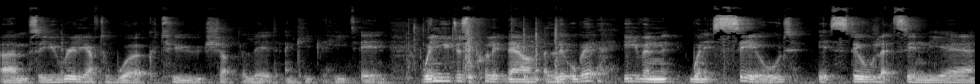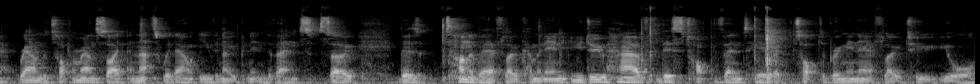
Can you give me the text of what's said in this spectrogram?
Um, so you really have to work to shut the lid and keep the heat in. When you just pull it down a little bit, even when it's sealed, it still lets in the air around the top and around the side, and that's without even opening the vents. So there's a ton of airflow coming in. You do have this top vent here at the top to bring in airflow to your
